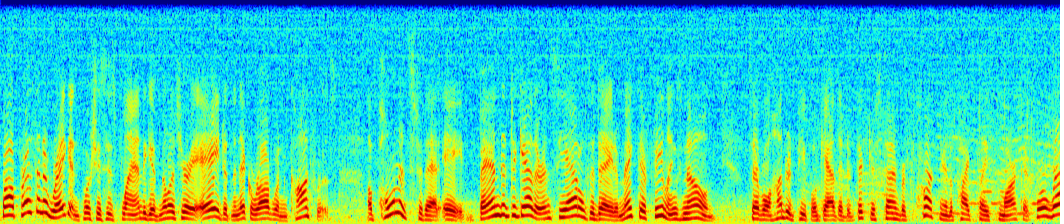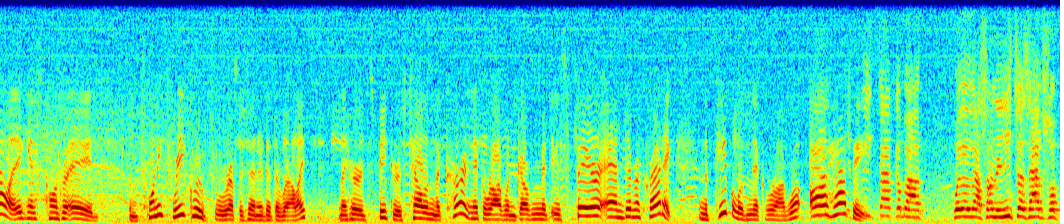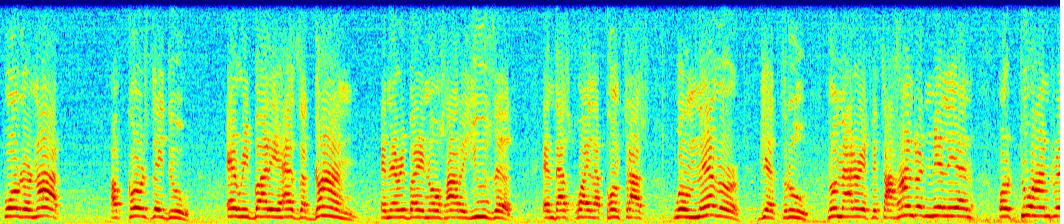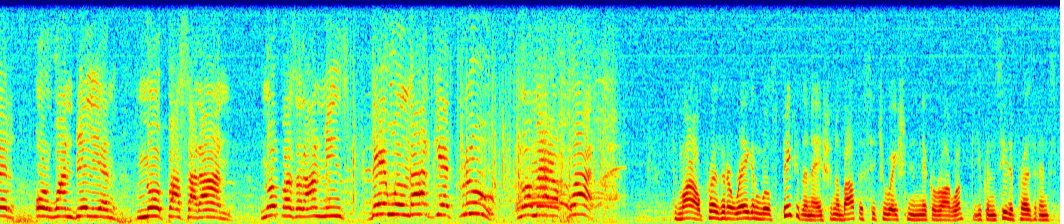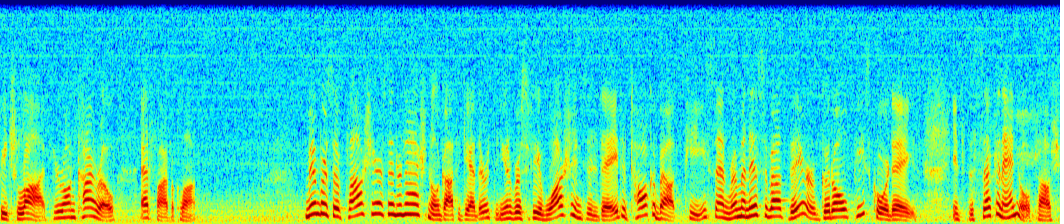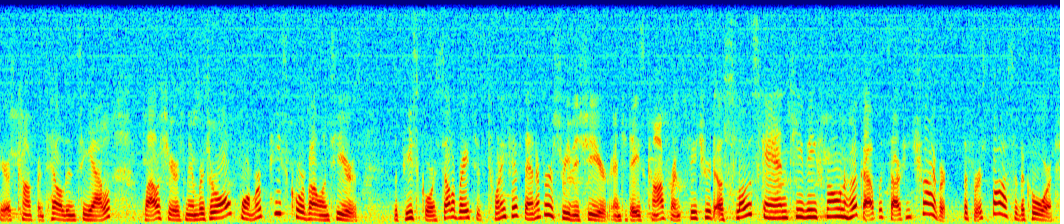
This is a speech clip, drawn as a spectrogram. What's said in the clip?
While President Reagan pushes his plan to give military aid to the Nicaraguan Contras, opponents to that aid banded together in Seattle today to make their feelings known. Several hundred people gathered at Victor Steinbrueck Park near the Pike Place Market for a rally against Contra aid. Some 23 groups were represented at the rally. They heard speakers tell them the current Nicaraguan government is fair and democratic, and the people of Nicaragua are happy. If we talk about whether the Sandinistas have support or not, of course they do. Everybody has a gun, and everybody knows how to use it. And that's why the Contras will never get through. No matter if it's a 100 million or 200 or 1 billion, no pasarán. No pasarán means they will not get through, no matter what. Tomorrow, President Reagan will speak to the nation about the situation in Nicaragua. You can see the president's speech live here on KIRO at 5 o'clock. Members of Plowshares International got together at the University of Washington today to talk about peace and reminisce about their good old Peace Corps days. It's the second annual Plowshares Conference held in Seattle. Plowshares members are all former Peace Corps volunteers. The Peace Corps celebrates its 25th anniversary this year, and today's conference featured a slow scan TV phone hookup with Sargent Shriver, the first boss of the Corps.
